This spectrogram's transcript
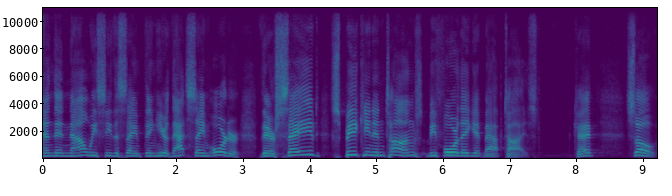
And then now we see the same thing here, that same order. They're saved, speaking in tongues before they get baptized. Okay? So,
